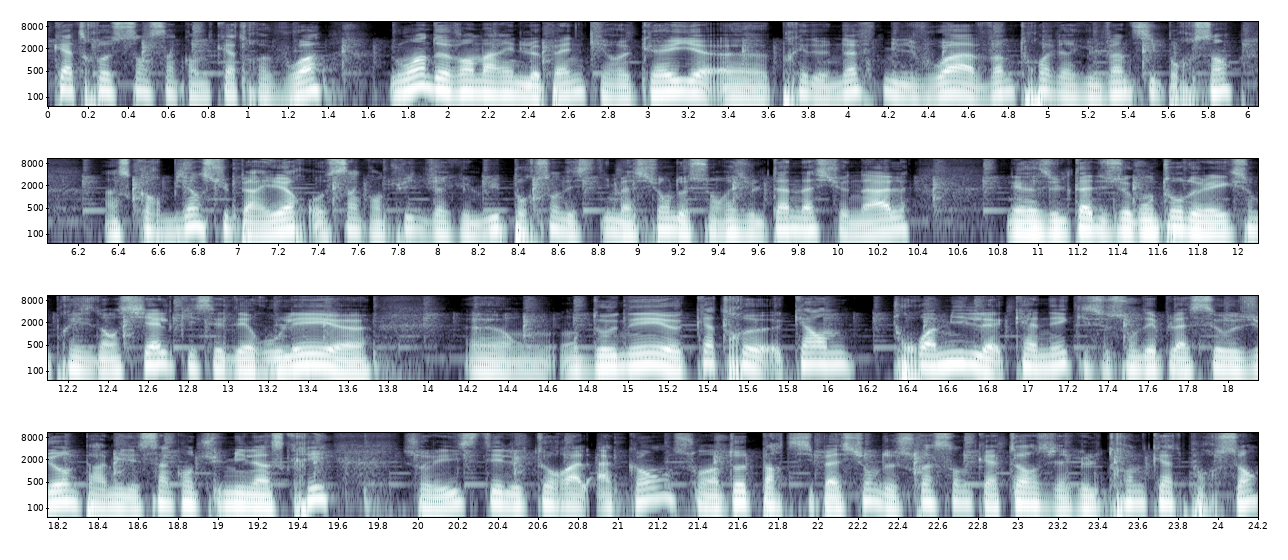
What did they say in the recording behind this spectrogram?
454 voix, loin devant Marine Le Pen qui recueille euh, près de 9000 voix à 23,26%, un score bien supérieur aux 58,8% d'estimation de son résultat national. Les résultats du second tour de l'élection présidentielle qui s'est déroulé euh, euh, ont, donné 4, 43 000 canets qui se sont déplacés aux urnes parmi les 58 000 inscrits sur les listes électorales à Caen, soit un taux de participation de 74,34%.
